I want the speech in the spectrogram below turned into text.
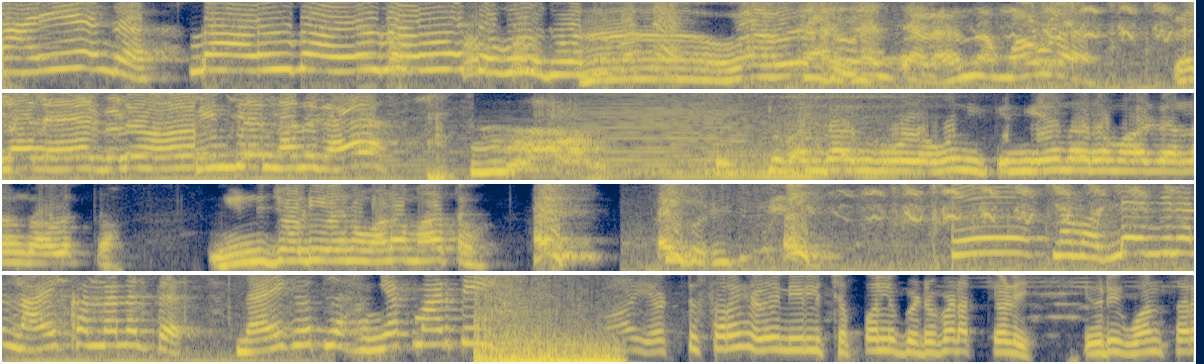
ನಾಯಿ ಹಂಗ? ಬಾವು ಬಾವು ಬಾವು ಗೊತ್ತ? ನಮ್ಮವ್ವ ಬಿಡಲೆ ಬಿಡು. ಹಿಂದೆ ನನಗ? ಇಟ್ಟು ಬಂದಾಗ ಅವನಿಗೆ ಏನಾರ ಮಾಡ್ಲಿ ಅನ್ನಂಗ ಆಗುತ್ತ? ನಿನ್ನ ಜೋಡಿ ಏನು ಮಾಡ ಮಾತು? ನಾ ಮೊದ್ಲೇ ಅಂದಿಲ್ಲ ನಾಯಿ ಖಾನ್ದಾನಂತ ನಾಯಿ ಗತ್ಲ ಹಂಗ್ಯಾಕ್ ಮಾಡ್ತಿ? ಆ ಎಷ್ಟು ಸರ ಹೇಳೀನಿ ಇಲ್ಲಿ ಚಪ್ಪಲಿ ಬಿಡಬೇಡ ಅಂತ ಹೇಳಿ. ಇವ್ರಿಗೆ ಒಂದ್ ಸರ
